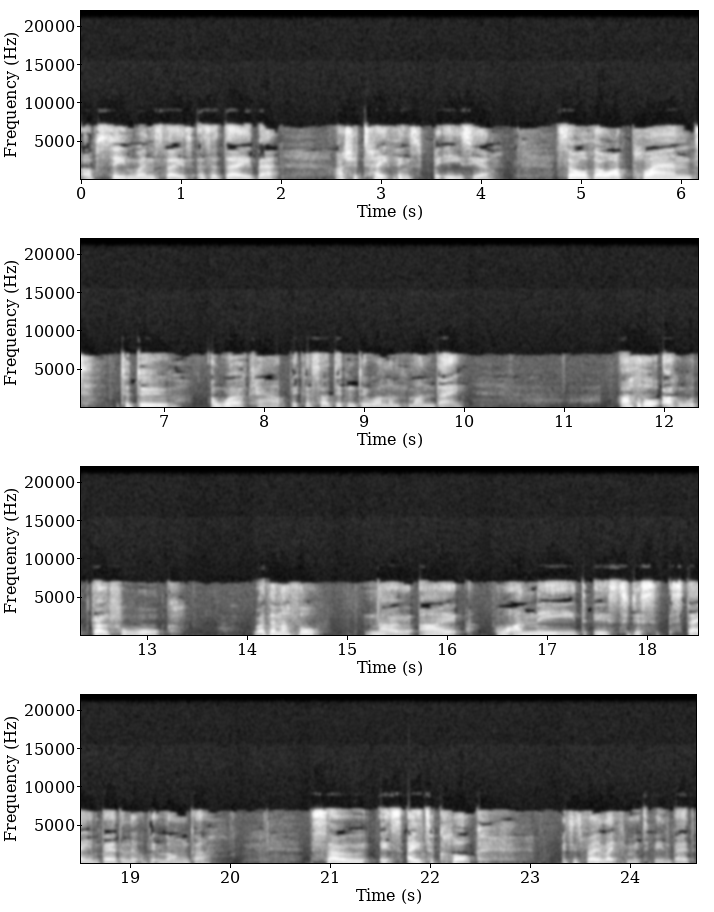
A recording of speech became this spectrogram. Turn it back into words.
I've seen Wednesdays as a day that I should take things a bit easier so although I planned to do a workout because I didn't do one on Monday, I thought I would go for a walk. But then I thought, no, I what I need is to just stay in bed a little bit longer. So it's eight o'clock, which is very late for me to be in bed,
